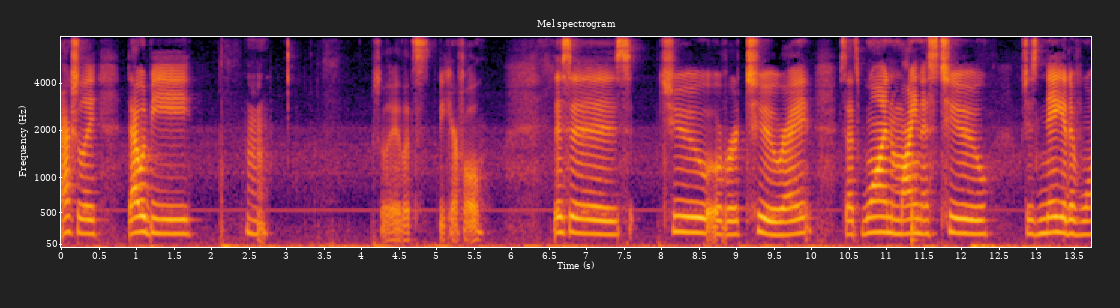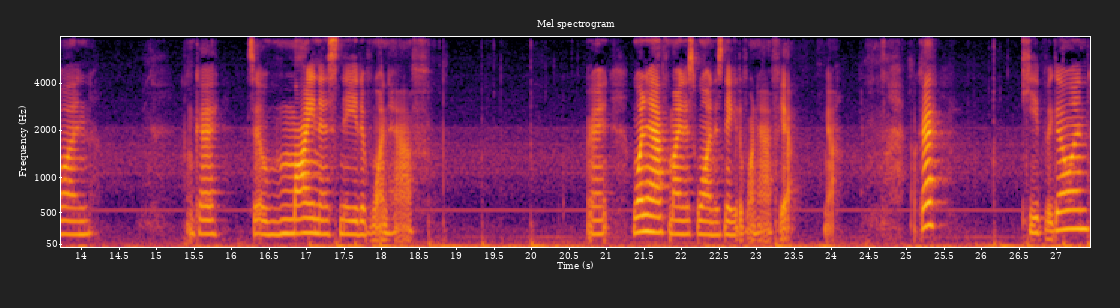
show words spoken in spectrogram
Actually, that would be, hmm, Actually, let's be careful. This is 2 over 2, right? So that's 1 minus 2, which is negative 1. Okay? So minus negative 1 half. Right? 1 half minus 1 is negative 1 half. Yeah. Yeah. Okay? Keep it going.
